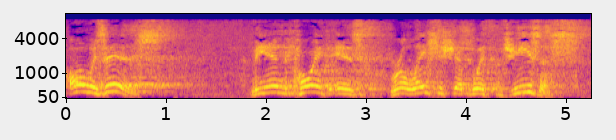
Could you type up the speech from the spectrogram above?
Always is. The end point is relationship with Jesus.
